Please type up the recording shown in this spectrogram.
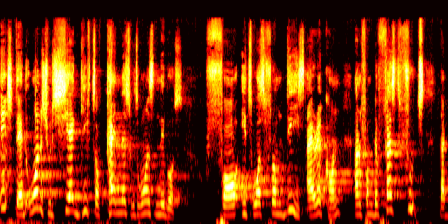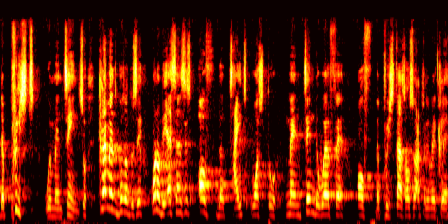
Instead, one should share gifts of kindness with one's neighbors. For it was from these, I reckon, and from the first fruits that the priest will maintain. So Clement goes on to say one of the essences of the tithe was to maintain the welfare of the priest. That's also actually very clear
